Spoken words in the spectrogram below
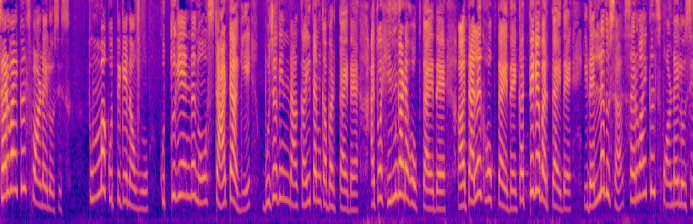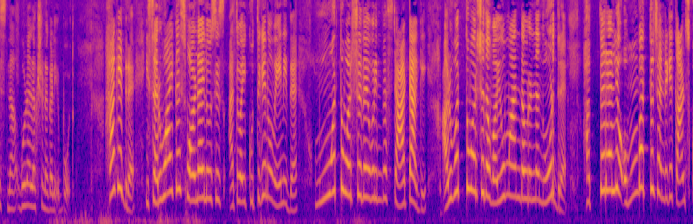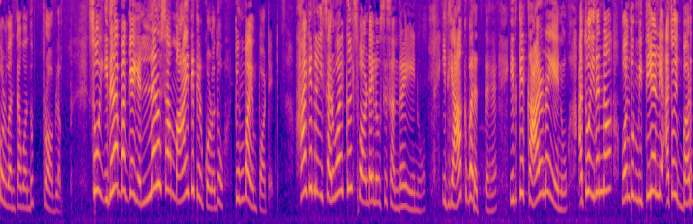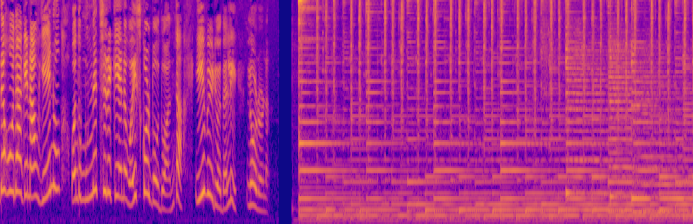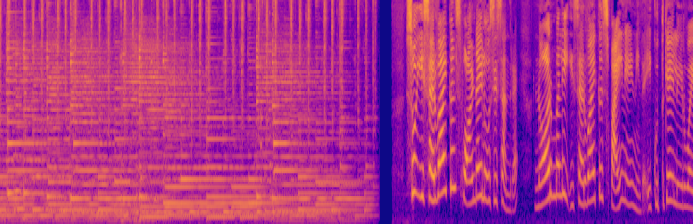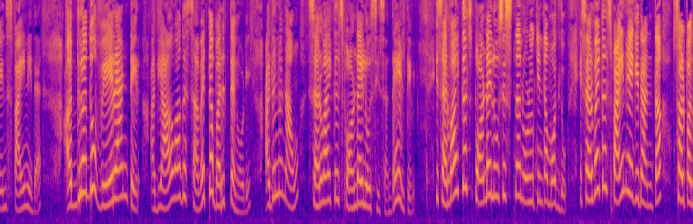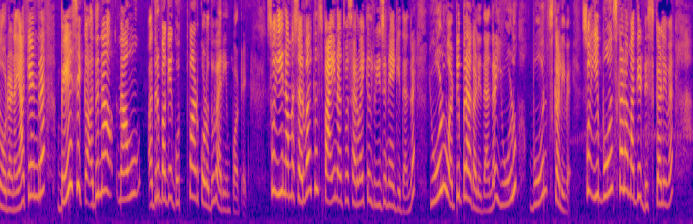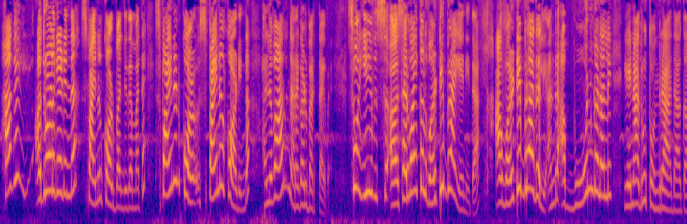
Cervical ಸ್ಪಾಂಡೈಲೋಸಿಸ್ ತುಂಬ ಕುತ್ತಿಗೆ ನೋವು, ಕುತ್ತಿಗೆಯಿಂದ ನೋವು ಸ್ಟಾರ್ಟ್ ಆಗಿ ಭುಜದಿಂದ ಕೈ ತನಕ ಬರ್ತಾ ಇದೆ, ಅಥವಾ ಹಿಂದ್ಗಡೆ ಹೋಗ್ತಾ ಇದೆ ತಲೆಗೆ ಹೋಗ್ತಾ ಇದೆ, ಕತ್ತಿಗೆ ಬರ್ತಾ ಇದೆ, ಇದೆಲ್ಲದೂ ಸಹ ಸರ್ವೈಕಲ್ ಸ್ಪಾಂಡೈಲೋಸಿಸ್ನ ಗುಣಲಕ್ಷಣಗಳಿರ್ಬೋದು. ಹಾಗಿದ್ರೆ ಈ ಸರ್ವೈಕಲ್ ಸ್ಪಾಂಡೈಲೋಸಿಸ್ ಅಥವಾ ಈ ಕುತ್ತಿಗೆ ನೋವು ಏನಿದೆ, ಮೂವತ್ತು ವರ್ಷದವರಿಂದ ಸ್ಟಾರ್ಟ್ ಆಗಿ ಅರುವತ್ತು ವರ್ಷದ ವಯೋಮಾನದವರನ್ನು ನೋಡಿದ್ರೆ ಹತ್ತರಲ್ಲಿ ಒಂಬತ್ತು ಜನರಿಗೆ ಕಾಣಿಸ್ಕೊಳ್ಳುವಂಥ ಒಂದು ಪ್ರಾಬ್ಲಮ್ ಸೊ ಇದರ ಬಗ್ಗೆ ಎಲ್ಲರೂ ಸಹ ಮಾಹಿತಿ ತಿಳ್ಕೊಳ್ಳೋದು ತುಂಬ ಇಂಪಾರ್ಟೆಂಟ್ ಹಾಗಿದ್ರೆ ಈ ಸರ್ವೈಕಲ್ ಸ್ಪಾಂಡೈಲೋಸಿಸ್ ಅಂದರೆ ಏನು? ಇದು ಯಾಕೆ ಬರುತ್ತೆ? ಇದಕ್ಕೆ ಕಾರಣ ಏನು? ಅಥವಾ ಇದನ್ನು ಒಂದು ಮಿತಿಯಲ್ಲಿ ಅಥವಾ ಇದು ಬರದೇ ಹೋದಾಗೆ ನಾವು ಏನು ಒಂದು ಮುನ್ನೆಚ್ಚರಿಕೆಯನ್ನು ವಹಿಸ್ಕೊಳ್ಬೋದು ಅಂತ ಈ ವಿಡಿಯೋದಲ್ಲಿ ನೋಡೋಣ. ಸೊ ಈ ಸರ್ವೈಕಲ್ ಸ್ಪಾಂಡೈಲೋಸಿಸ್ ಅಂದರೆ ನಾರ್ಮಲಿ ಈ ಸರ್ವೈಕಲ್ ಸ್ಪೈನ್ ಏನಿದೆ, ಈ ಕುತ್ತಿಗೆಯಲ್ಲಿರುವ ಏನು ಸ್ಪೈನ್ ಇದೆ, ಅದರದ್ದು ವೇರ್ ಆ್ಯಂಡ್ ಟೇರ್ ಅದು ಯಾವಾಗ ಸವೆತ ಬರುತ್ತೆ ನೋಡಿ, ಅದನ್ನು ನಾವು ಸರ್ವೈಕಲ್ ಸ್ಪಾಂಡೈಲೋಸಿಸ್ ಅಂತ ಹೇಳ್ತೀವಿ. ಈ ಸರ್ವೈಕಲ್ ಸ್ಪಾಂಡೈಲೋಸಿಸ್ನ ನೋಡೋಕ್ಕಿಂತ ಮೊದಲು, ಈ ಸರ್ವೈಕಲ್ ಸ್ಪೈನ್ ಹೇಗಿದೆ ಅಂತ ಸ್ವಲ್ಪ ನೋಡೋಣ. ಯಾಕೆ ಅಂದರೆ ಬೇಸಿಕ್ ಅದನ್ನು ನಾವು ಅದ್ರ ಬಗ್ಗೆ ಗೊತ್ತು ಮಾಡ್ಕೊಳ್ಳೋದು ವೆರಿ ಇಂಪಾರ್ಟೆಂಟ್ ಸೊ ಈ ನಮ್ಮ ಸರ್ವೈಕಲ್ ಸ್ಪೈನ್ ಅಥವಾ ಸರ್ವೈಕಲ್ ರೀಜನ್ ಹೇಗಿದೆ ಅಂದರೆ ಏಳು ಅಟಿಬ್ರಾಗಳಿದೆ ಅಂದರೆ ಏಳು ಬೋನ್ಸ್ಗಳಿವೆ ಸೊ ಈ ಬೋನ್ಸ್ಗಳ ಮಧ್ಯೆ ಡಿಸ್ಕ್ಗಳಿವೆ ಹಾಗೆ ಅದರೊಳಗಡೆಯಿಂದ ಸ್ಪೈನಲ್ ಕಾರ್ಡ್ ಬಂದಿದೆ ಮತ್ತು ಸ್ಪೈನಲ್ ಕಾ ಸ್ಪೈನಲ್ ಕಾರ್ಡಿಂದ ಹಲವಾರು ನರಗಳು ಬರ್ತಾ ಇವೆ. ಸೊ ಈ ಸರ್ವೈಕಲ್ ವರ್ಟಿಬ್ರಾ ಏನಿದೆ, ಆ ವರ್ಟಿಬ್ರಾದಲ್ಲಿ ಅಂದರೆ ಆ ಬೋನ್ಗಳಲ್ಲಿ ಏನಾದರೂ ತೊಂದರೆ ಆದಾಗ,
